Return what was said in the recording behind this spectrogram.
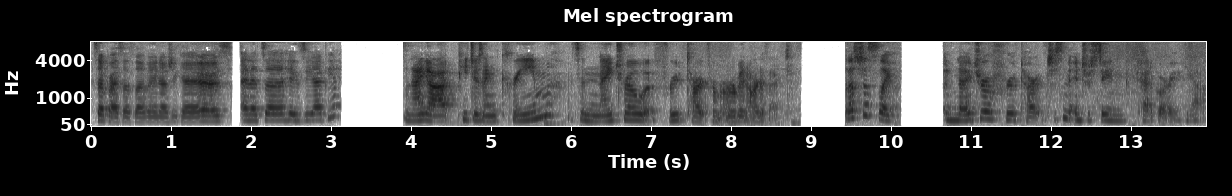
Surprise us, let me know she cares. And it's a hazy IPA. And I got Peaches and Cream. It's a nitro fruit tart from Urban Artifact. That's just like a nitro fruit tart. Just an interesting category. Yeah.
